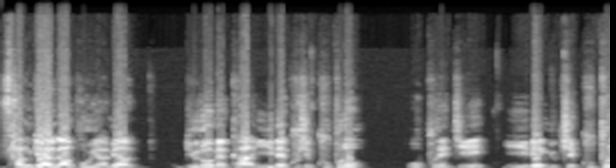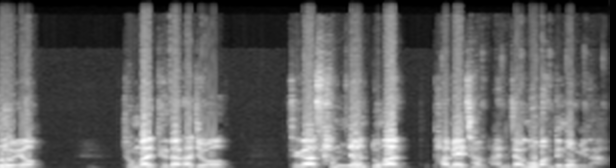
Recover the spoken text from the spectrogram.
3개월간 보유하면 뉴로메카 299%, 오픈엣지 269%예요. 정말 대단하죠? 제가 3년 동안 밤에 잠 안 자고 만든 겁니다.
